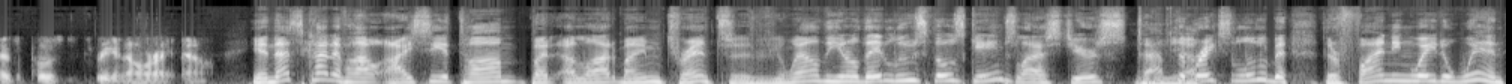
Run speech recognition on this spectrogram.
as opposed to 3 and 0 right now. Yeah, and that's kind of how I see it, Tom. But a lot of my Trent, uh, well, you know, they lose those games last year. Tap yep. the brakes a little bit. They're finding way to win.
